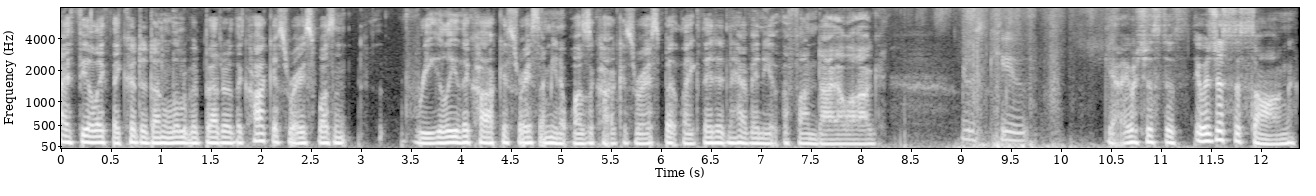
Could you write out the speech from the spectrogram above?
I I feel like they could have done a little bit better. The caucus race wasn't really the caucus race. I mean, it was a caucus race, but like they didn't have any of the fun dialogue. it was cute Yeah, it was just a it was just a song.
